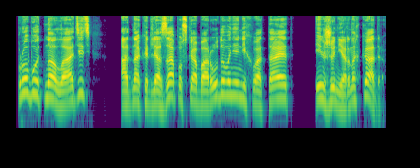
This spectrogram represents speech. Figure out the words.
пробуют наладить, однако для запуска оборудования не хватает инженерных кадров.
